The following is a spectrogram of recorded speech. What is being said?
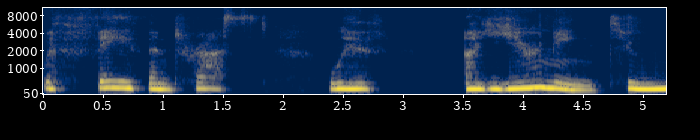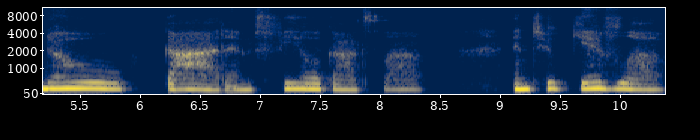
with faith and trust, with a yearning to know God and feel God's love and to give love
